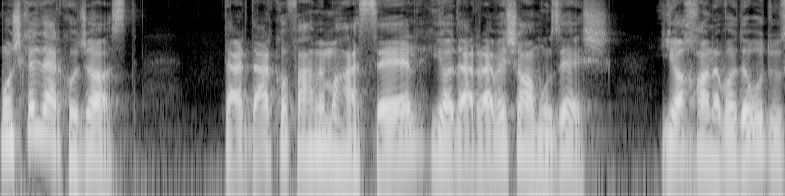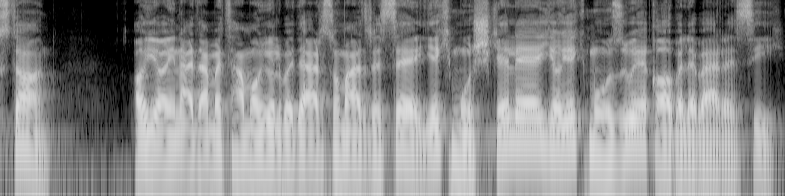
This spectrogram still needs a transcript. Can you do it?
مشکل در کجاست؟ در درک و فهم محصل یا در روش آموزش؟ یا خانواده و دوستان؟ آیا این عدم تمایل به درس و مدرسه یک مشکله یا یک موضوع قابل بررسی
